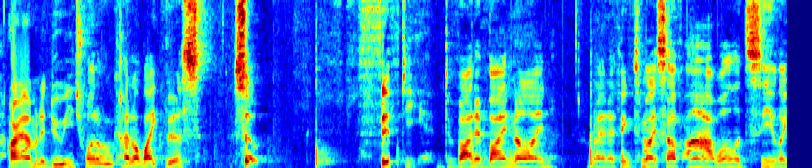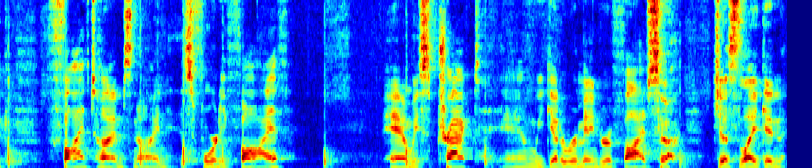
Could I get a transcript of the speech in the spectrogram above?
All right, I'm going to do each one of them kind of like this. So, 50 divided by 9, right? I think to myself, ah, well, let's see, like 5 times 9 is 45. And we subtract, and we get a remainder of 5. So, just like in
